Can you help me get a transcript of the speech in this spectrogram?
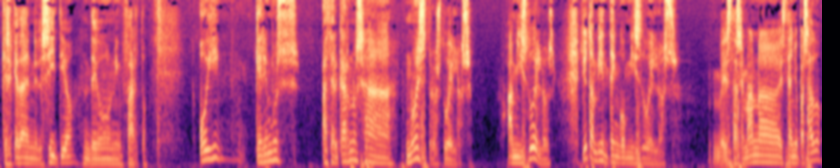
que se queda en el sitio de un infarto. Hoy queremos acercarnos a nuestros duelos a mis duelos. Yo también tengo mis duelos. Esta semana, este año pasado,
